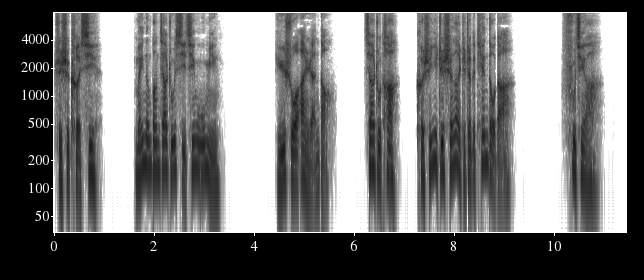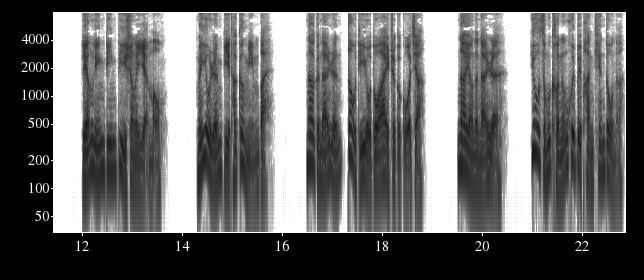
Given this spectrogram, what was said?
只是可惜。”没能帮家主洗清无名，于说黯然道：“家主他可是一直深爱着这个天斗的啊，父亲啊！”梁林斌闭上了眼眸，没有人比他更明白那个男人到底有多爱这个国家。那样的男人又怎么可能会背叛天斗呢？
